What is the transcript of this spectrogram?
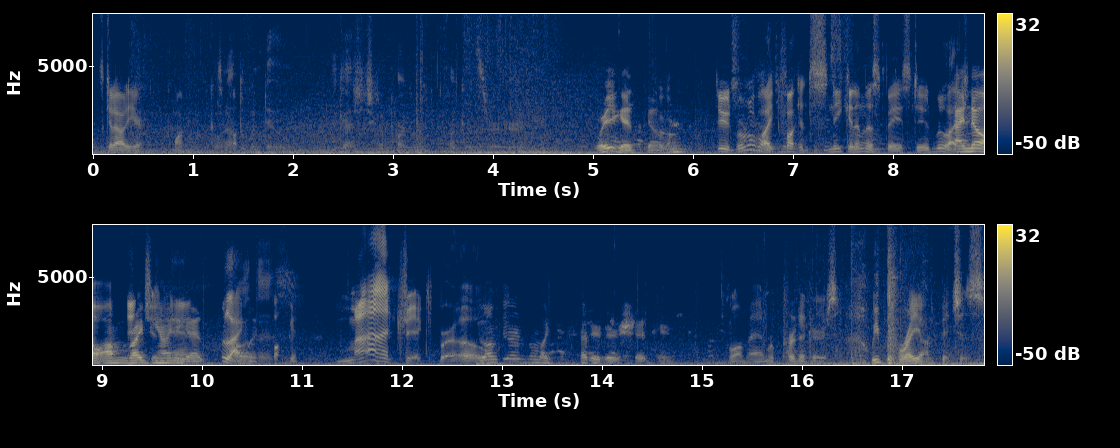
let's get out of here. Come on. Going out the window. The guy's just gonna park the fucking server. Where you guys going? Dude, we're like fucking sneaking in this base, dude. We're like. I know, I'm right ninja, behind you guys. We're like Following. fucking matrix, Dude, bro. I'm doing some like predator shit here. Come on, man. We're predators. We prey on bitches.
